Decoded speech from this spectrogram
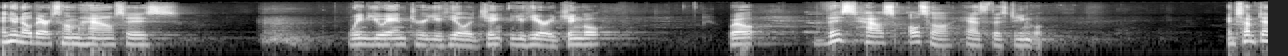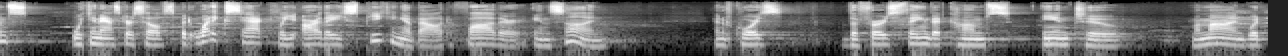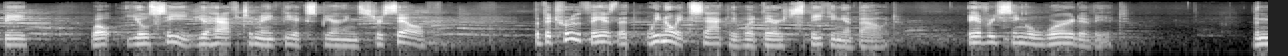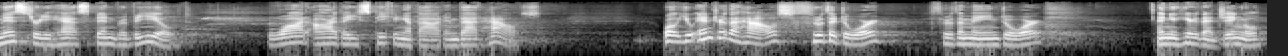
And you know, there are some houses, when you enter, you hear a, jing- you hear a jingle. Well, this house also has this jingle. And sometimes we can ask ourselves, but what exactly are they speaking about, Father and Son? And of course, the first thing that comes into my mind would be, well, you'll see, you have to make the experience yourself. But the truth is that we know exactly what they're speaking about, every single word of it. The mystery has been revealed. What are they speaking about in that house? Well, you enter the house through the door, through the main door, and you hear that jingle.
